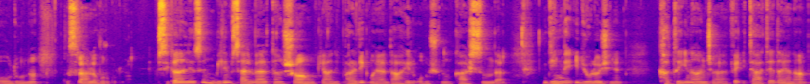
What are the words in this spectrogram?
olduğunu ısrarla vurguluyor. Psikanalizin bilimsel Weltanschauung yani paradigmaya dahil oluşunun karşısında din ve ideolojinin katı inanca ve itaate dayanan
